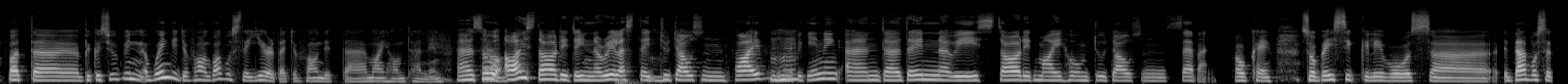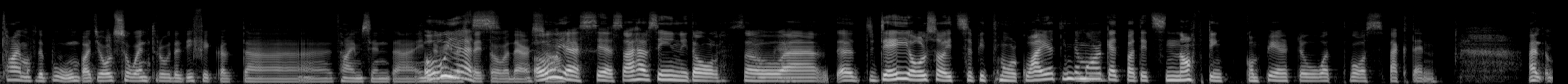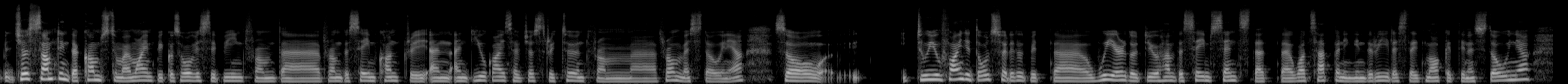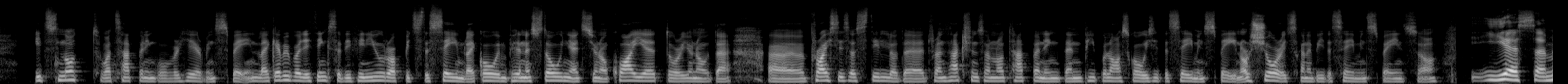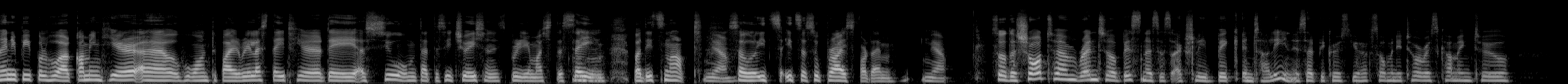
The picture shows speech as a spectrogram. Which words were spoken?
But uh, because you've been, when did you found? What was the year that you founded uh, My Home Tallinn? Uh, so I started in real estate 2005 in the beginning, and uh, then we started my home 2007. Okay, so basically was uh, that was the time of the boom, but you also went through the difficult uh, times in the in the oh real yes, estate over there. oh yes, yes, I have seen it all. So uh, uh, today also it's a bit more quiet in the market, but it's nothing compared to what was back then. And just something that comes to my mind because obviously being from the from the same country and and you guys have just returned from uh, from Estonia, so. Do you find it also a little bit uh, weird, or do you have the same sense that uh, what's happening in the real estate market in Estonia it's not what's happening over here in Spain. Like everybody thinks that if in Europe it's the same, like oh, in Estonia it's you know quiet or you know the uh, prices are still or the transactions are not happening, then people ask, oh, is it the same in Spain? Or sure, it's going to be the same in Spain. So yes, uh, many people who are coming here uh, who want to buy real estate here, they assume that the situation is pretty much the same, mm-hmm. but it's not. Yeah. So it's it's a surprise for them. Yeah. So the short-term rental business is actually big in Tallinn. Is that because you have so many tourists coming to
